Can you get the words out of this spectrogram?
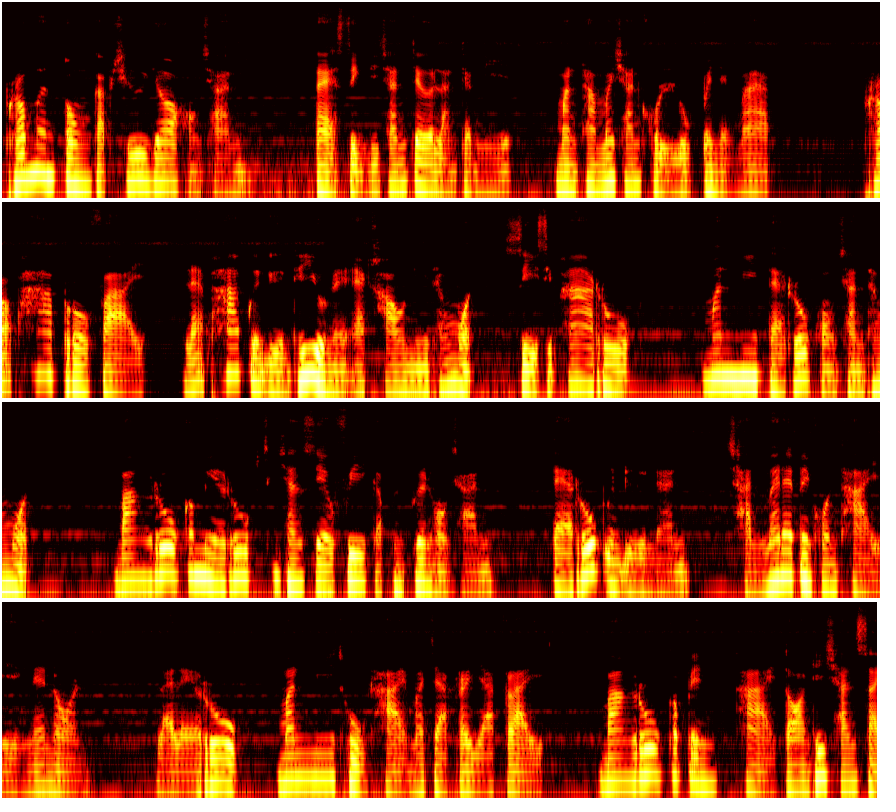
เพราะมันตรงกับชื่อย่อของฉัน แต่สิ่งที่ฉันเจอหลังจากนี้ มันทำให้ฉันขนลุกเป็นอย่างมาก เพราะภาพโปรไฟล์และภาพอื่นๆ ที่อยู่ใน Account นี้ทั้งหมด 45 รูป มันมีแต่รูปของฉันทั้งหมด บางรูปก็มีรูปที่ฉันเซลฟี่กับเพื่อนๆของฉัน แต่รูปอื่นๆนั้น ฉันไม่ได้เป็นคนถ่ายเองแน่นอน หลายๆ รูปมันมีถูกถ่ายมาจากระยะไกล บางรูปก็เป็นถ่ายตอนที่ฉันใส่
